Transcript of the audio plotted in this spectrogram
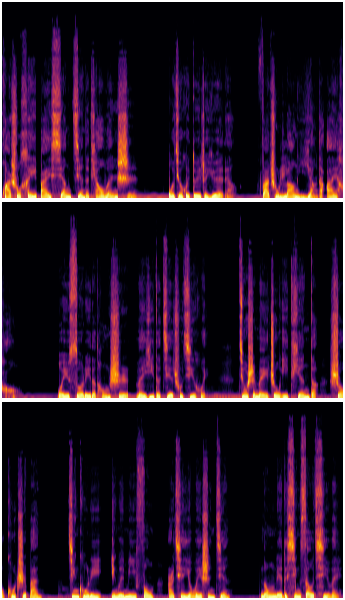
画出黑白相间的条纹时，我就会对着月亮发出狼一样的哀嚎。我与所里的同事唯一的接触机会，就是每周一天的守库值班。金库里因为密封，而且有卫生间，浓烈的腥臊气味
